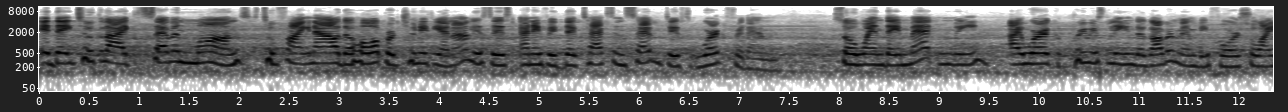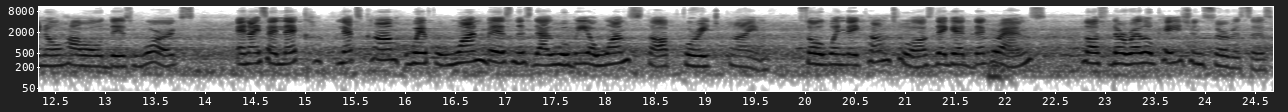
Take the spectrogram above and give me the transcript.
it, they took like seven months to find out the whole opportunity analysis and if it, the tax incentives work for them. So when they met me, I worked previously in the government before, so I know how all this works. And I said, Let, let's come with one business that will be a one-stop for each client. So when they come to us, they get the grants plus the relocation services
